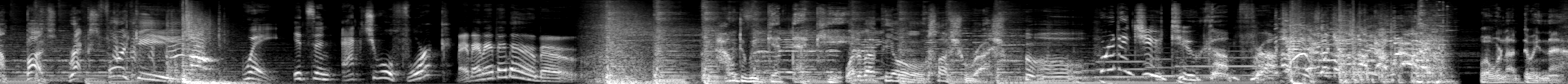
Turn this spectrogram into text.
Jessie, Buzz, Rex, Forky. Wait, it's an actual fork? How do we get that key? What about the old plush rush? Oh, Where did you two come from? Well, we're not doing that.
